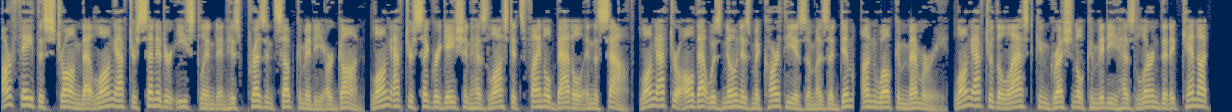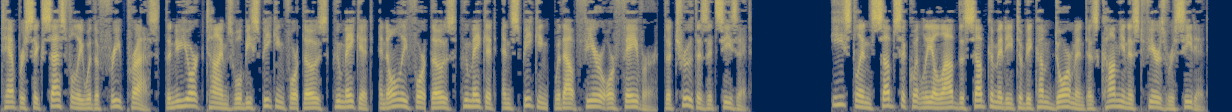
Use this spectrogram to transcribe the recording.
our faith is strong that long after Senator Eastland and his present subcommittee are gone, long after segregation has lost its final battle in the South, long after all that was known as McCarthyism is a dim, unwelcome memory, long after the last congressional committee has learned that it cannot tamper successfully with a free press, the New York Times will be speaking for those who make it, and only for those who make it, and speaking, without fear or favor, the truth as it sees it. Eastland subsequently allowed the subcommittee to become dormant as communist fears receded.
